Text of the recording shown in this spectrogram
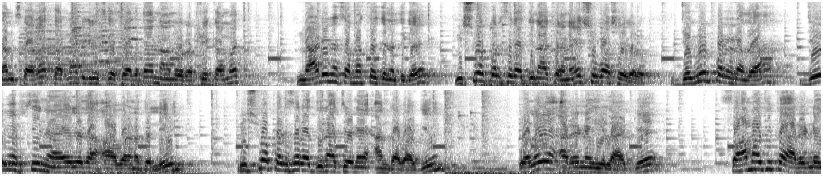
ನಮಸ್ಕಾರ, ಕರ್ನಾಟಕ ನ್ಯೂಸ್ಗೆ ಸ್ವಾಗತ. ನಾನು ರಫೀಕ್ ಅಹಮದ್. ನಾಡಿನ ಸಮಸ್ತ ಜನತೆಗೆ ವಿಶ್ವ ಪರಿಸರ ದಿನಾಚರಣೆ ಶುಭಾಶಯಗಳು. ಜಗಳೂರು ಪಟ್ಟಣದ ಜೆಎಂಎಫ್ಸಿ ನ್ಯಾಯಾಲಯದ ಆವರಣದಲ್ಲಿ ವಿಶ್ವ ಪರಿಸರ ದಿನಾಚರಣೆ ಅಂಗವಾಗಿ ವಲಯ ಅರಣ್ಯ ಇಲಾಖೆ, ಸಾಮಾಜಿಕ ಅರಣ್ಯ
